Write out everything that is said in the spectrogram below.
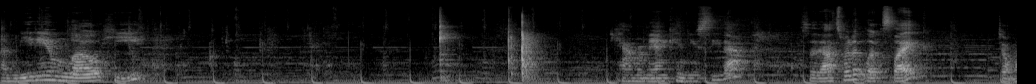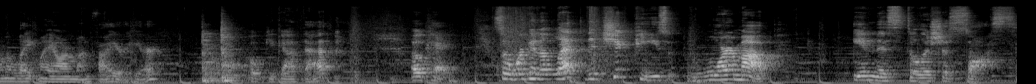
a medium low heat. Cameraman, can you see that? So that's what it looks like. Don't wanna light my arm on fire here. Hope you got that. Okay, so we're gonna let the chickpeas warm up in this delicious sauce.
